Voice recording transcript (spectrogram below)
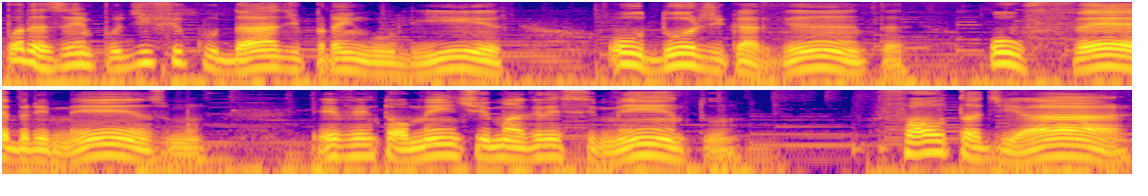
por exemplo, dificuldade para engolir, ou dor de garganta, ou febre mesmo, eventualmente emagrecimento, falta de ar,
